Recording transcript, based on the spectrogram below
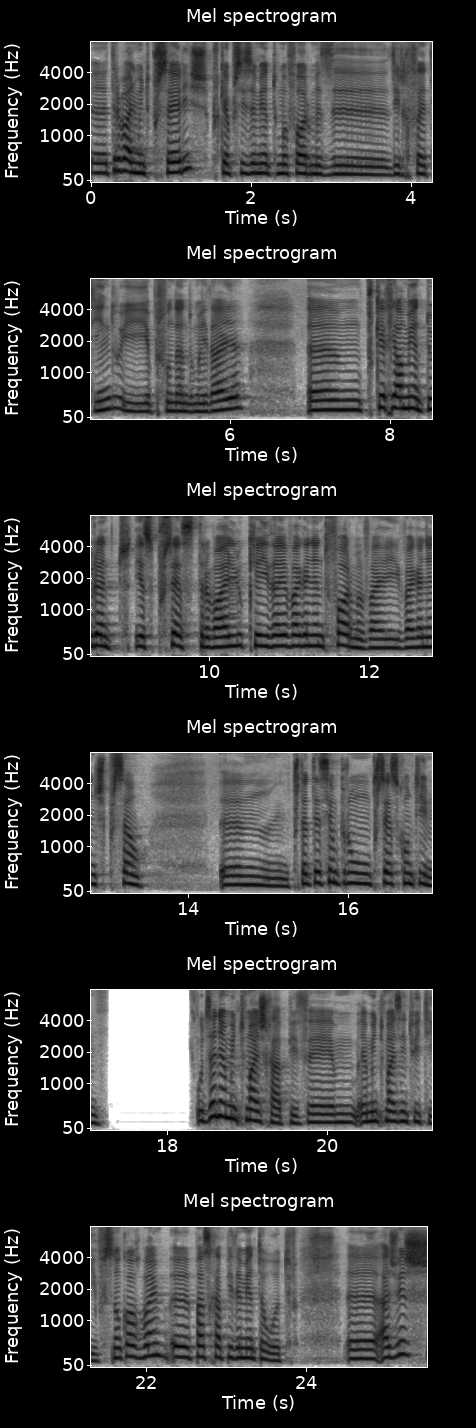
Uh, trabalho muito por séries, porque é precisamente uma forma de, de ir refletindo e aprofundando uma ideia, um, porque é realmente durante esse processo de trabalho que a ideia vai ganhando forma, vai, vai ganhando expressão. Um, portanto, é sempre um processo contínuo. O desenho é muito mais rápido, é, é muito mais intuitivo. Se não corre bem, uh, passo rapidamente a outro. Uh, às vezes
